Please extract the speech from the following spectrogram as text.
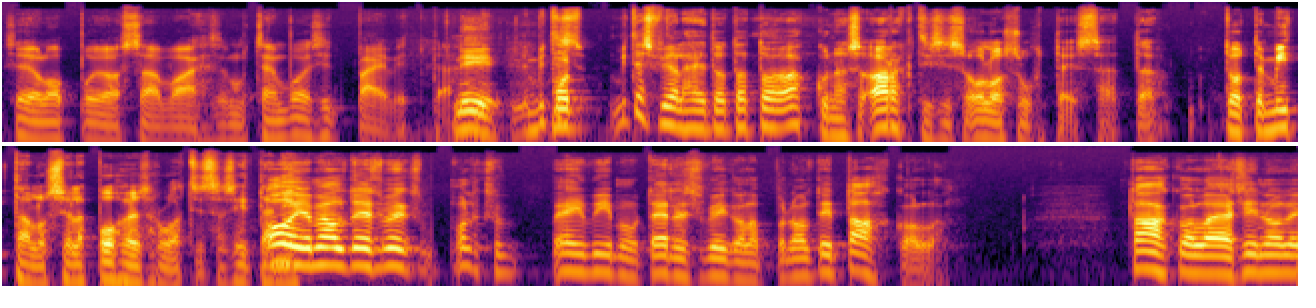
Se jo loppuu jossain vaiheessa, mutta sen voi sitten päivittää. Niin. Mites, Mut, mites vielä hei, tota, toi akku näissä arktisissa olosuhteissa, että te olette mittaillut siellä Pohjois-Ruotsissa sitä, Oh, niin, ja me oltiin esimerkiksi, oliko se, ei viime, mutta edellisessä viikonloppuna, oltiin Tahkolla. Tahkolla ja siinä oli,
